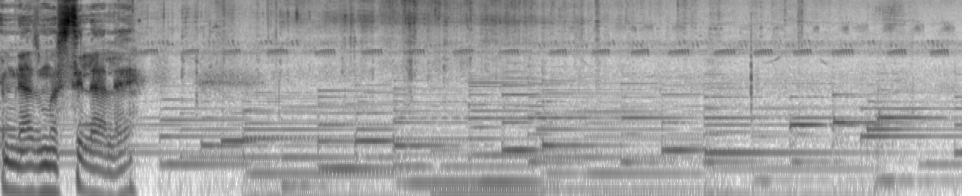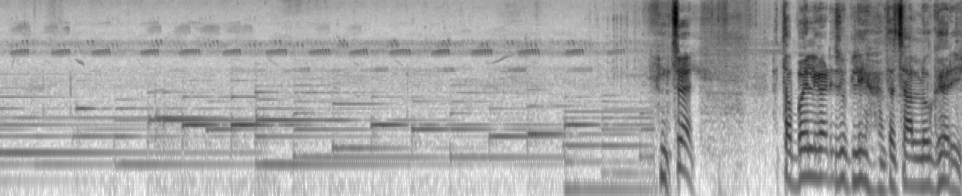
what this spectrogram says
चिमण्या आज मस्तीला आलाय चल आता बैलगाडी झुपली आता चाललो घरी.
